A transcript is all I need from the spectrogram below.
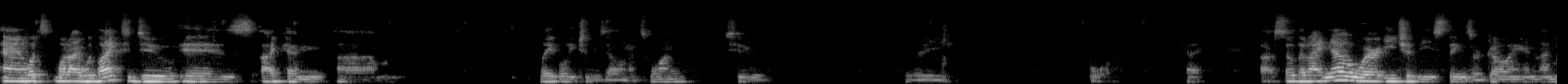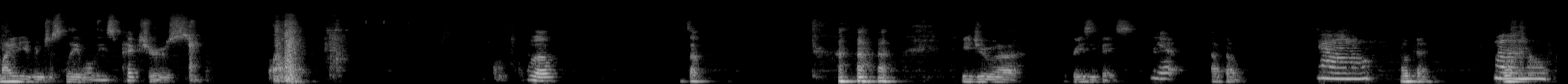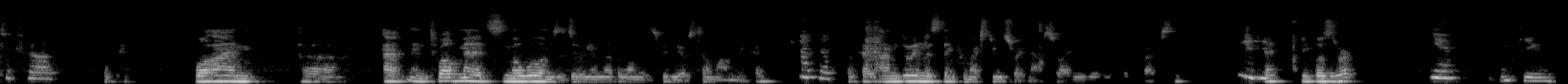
And what's what I would like to do is I can um, label each of these elements. One, two, three, four. Uh, so that I know where each of these things are going, and I might even just label these pictures. Hello. What's up? he drew a crazy face. Yep. How come? I don't know. Okay. I don't know what to draw. Okay. Well, I'm uh, at, in 12 minutes. Mo Willems is doing another one of his videos. Tell mommy, okay? Okay. Okay. I'm doing this thing for my students right now, so I need a little bit of privacy. Mhm. Okay. Can you close the door? Yeah. Thank you.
